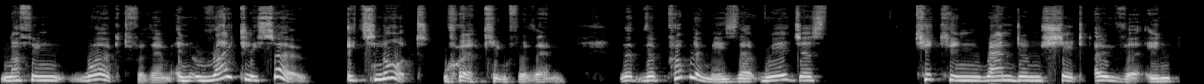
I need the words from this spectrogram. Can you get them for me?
nothing worked for them. And rightly so. It's not working for them. The, the problem is that we're just kicking random shit over in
